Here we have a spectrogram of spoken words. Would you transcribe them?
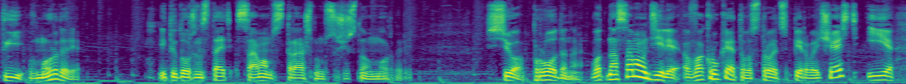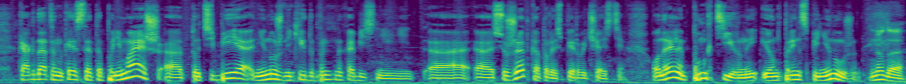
ты в Мордоре, и ты должен стать самым страшным существом в Мордоре. Все, продано. Вот на самом деле вокруг этого строится первая часть, и когда ты наконец-то это понимаешь, а, то тебе не нужно никаких дополнительных объяснений. А, а, Сюжет, который из первой части, он реально пунктирный, и он, в принципе, не нужен. Ну да.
